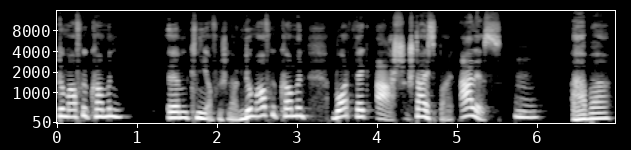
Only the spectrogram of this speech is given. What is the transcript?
Dumm aufgekommen, ähm, Knie aufgeschlagen. Dumm aufgekommen, Board weg, Arsch, Steißbein. Alles. Aber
